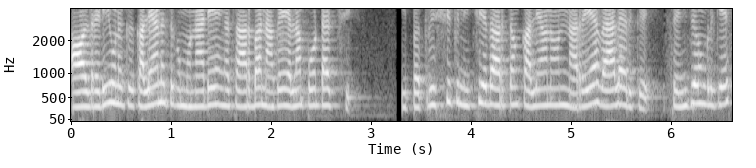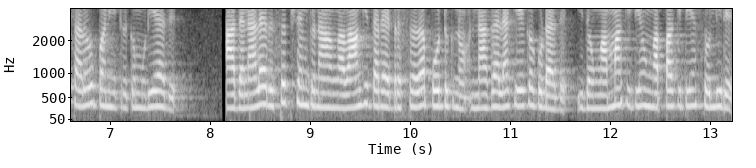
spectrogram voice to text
ஆல்ரெடி உனக்கு கல்யாணத்துக்கு முன்னாடியே எங்க சார்பா நகையெல்லாம் போட்டாச்சு. இப்ப கிறிஷுக்கு நிச்சயதார்த்தம் கல்யாணம்னு நிறைய வேலை இருக்கு. செஞ்சவங்களுக்கே செலவு பண்ணிட்டு இருக்க முடியாது. அதனால ரிசப்ஷனுக்கு நாங்க வாங்கி தர ட்ரெஸ் தான் போட்டுக்கணும். நகைலாம் கேட்க கூடாது இது உங்க அம்மா கிட்டயும் உங்க அப்பா கிட்டயும் சொல்லிடு.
